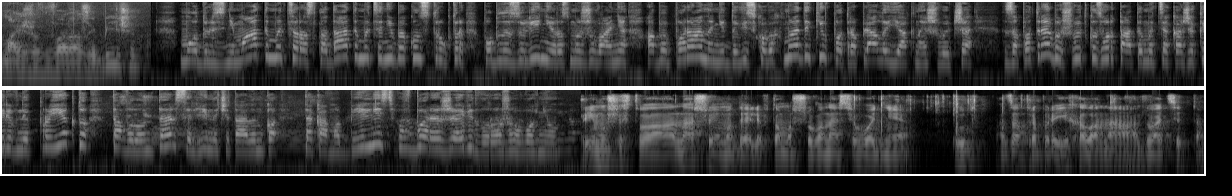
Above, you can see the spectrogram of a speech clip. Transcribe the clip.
майже в два рази більше. Модуль зніматиметься, розкладатиметься, ніби конструктор поблизу лінії розмежування, аби поранені до військових медиків потрапляли якнайшвидше. За потреби швидко згортатиметься, каже керівник проєкту та волонтер Сергій Нечитайленко. Така мобільність вбереже від ворожого вогню. Преимущество нашої моделі в тому, що вона сьогодні тут, а завтра переїхала на 20 там.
